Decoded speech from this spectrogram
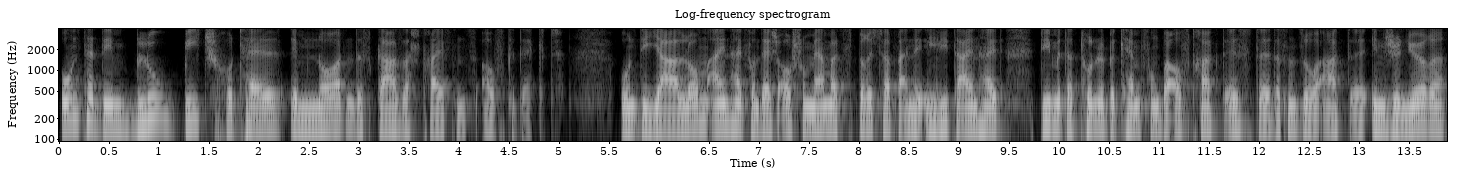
unter dem Blue Beach Hotel im Norden des Gazastreifens aufgedeckt und die Yalom-Einheit, von der ich auch schon mehrmals berichtet habe, eine Elite-Einheit, die mit der Tunnelbekämpfung beauftragt ist. Äh, das sind so eine Art äh, Ingenieure,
